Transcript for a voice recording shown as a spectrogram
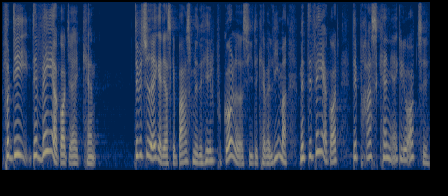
Fordi det ved jeg godt, jeg ikke kan. Det betyder ikke, at jeg skal bare smide det hele på gulvet og sige, at det kan være lige mig. Men det ved jeg godt. Det pres kan jeg ikke leve op til.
